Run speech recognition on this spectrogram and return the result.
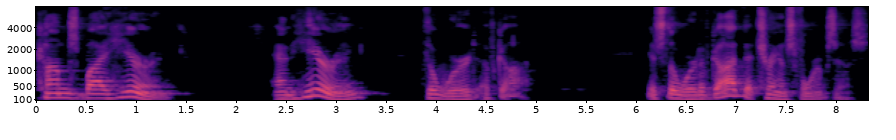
comes by hearing, and hearing the Word of God. It's the Word of God that transforms us.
